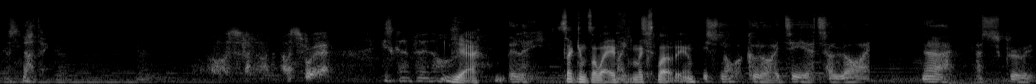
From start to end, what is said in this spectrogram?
There's nothing. I swear. He's gonna blow the whole Yeah. Billy, Seconds away from exploding. it's not a good idea to lie. Nah, nah, screw it.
